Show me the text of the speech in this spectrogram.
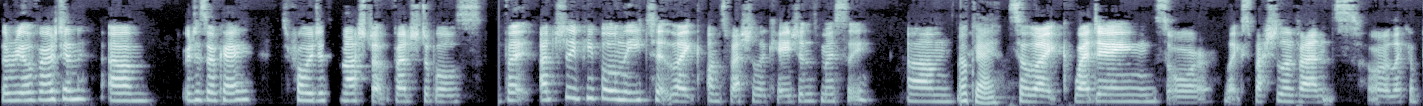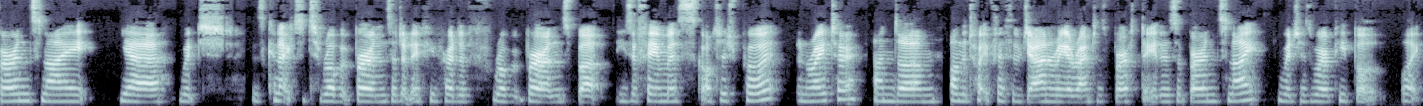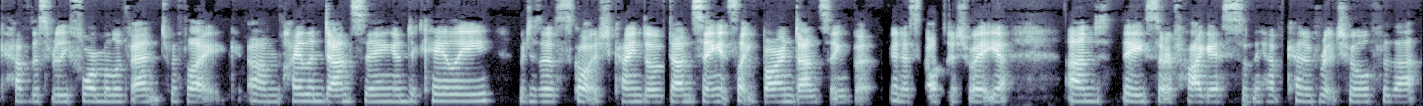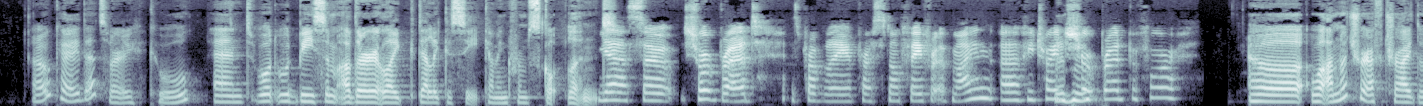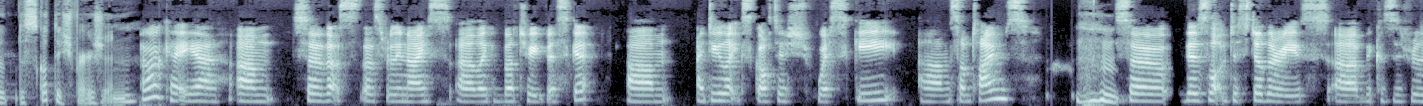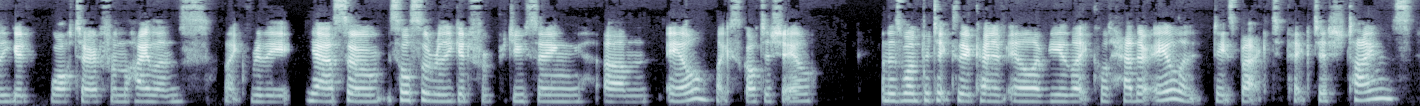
the real version, um, which is okay. It's probably just mashed up vegetables. But actually, people only eat it like on special occasions mostly. Um, Okay. so like weddings or like special events or like a Burns night. Yeah, which is connected to Robert Burns. I don't know if you've heard of Robert Burns, but he's a famous Scottish poet and writer. And um, on the 25th of January, around his birthday, there's a Burns night, which is where people like have this really formal event with like um, Highland dancing and the céilí, which is a Scottish kind of dancing. It's like barn dancing, but in a Scottish way, yeah. And they serve haggis and they have kind of ritual for that. Okay, that's very cool. And what would be some other like delicacy coming from Scotland? Yeah, so shortbread is probably a personal favorite of mine. Uh, have you tried Mhm. shortbread before? Uh, well, I'm not sure I've tried the, the Scottish version. Oh, okay, yeah. Um, so that's that's really nice, uh, like a buttery biscuit. Um, I do like Scottish whiskey um, sometimes. So there's a lot of distilleries uh, because there's really good water from the Highlands. Like really, yeah. So it's also really good for producing um, ale, like Scottish ale. And there's one particular kind of ale I really like called Heather Ale, and it dates back to Pictish times,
